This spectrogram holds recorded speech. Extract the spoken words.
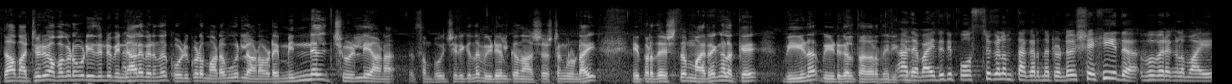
ഇതാ മറ്റൊരു അപകടം കൂടി ഇതിന്റെ പിന്നാലെ വരുന്നത് കോഴിക്കോട് മടവൂരിലാണ്. അവിടെ മിന്നൽ ചുഴലിയാണ് സംഭവിച്ചിരിക്കുന്നത്. വീടുകൾക്ക് നാശനഷ്ടങ്ങളുണ്ടായി. ഈ പ്രദേശത്ത് മരങ്ങളൊക്കെ വീണ് വീടുകൾ തകർന്നിരിക്കും അതെ വൈദ്യുതി പോസ്റ്റുകളും തകർന്നിട്ടുണ്ട്. ഷഹീദ് വിവരങ്ങളുമായി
